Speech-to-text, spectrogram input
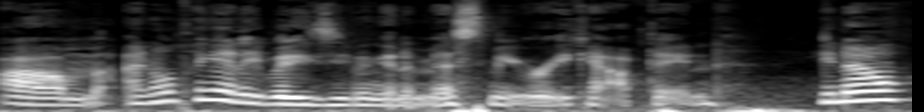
Um, I don't think anybody's even going to miss me recapping. You know?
